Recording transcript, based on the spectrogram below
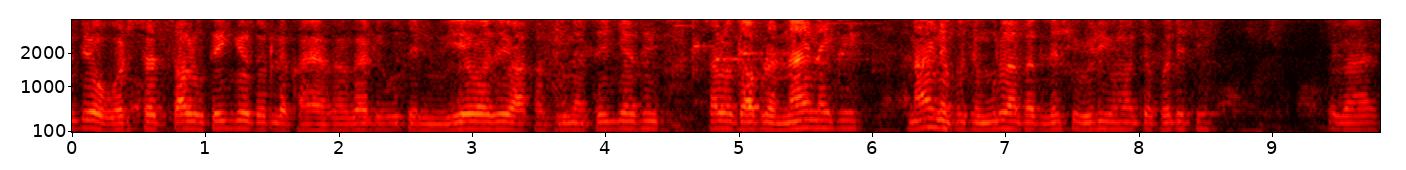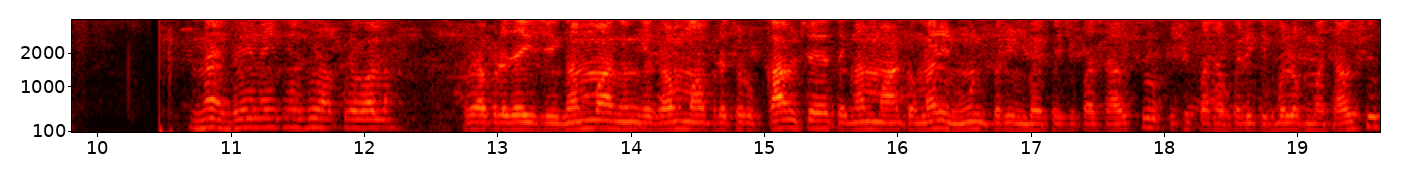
નથી વરસાદ ચાલુ થઈ ગયો તો એટલે ખાયા ખા ગાડી ઉતારીને એવા છે, આખા ભીના થઈ ગયા છે. ચાલો તો આપણે નાહી નાખી. નાહીને પછી મુલાકાત લેશું વિડીયોમાં તે ફરીથી. બાય ના ધોઈ નાખ્યા છે આપણે વાલા. હવે આપણે જઈએ છીએ ગામમાં, કેમ કે ગામમાં આપણે થોડુંક કામ છે, તો ગામમાં આટો મારીને, ઊન ભરીને ભાઈ પછી પાછા આવશું, પછી પાછા ફરીથી બ્લોકમાંથી આવશું.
